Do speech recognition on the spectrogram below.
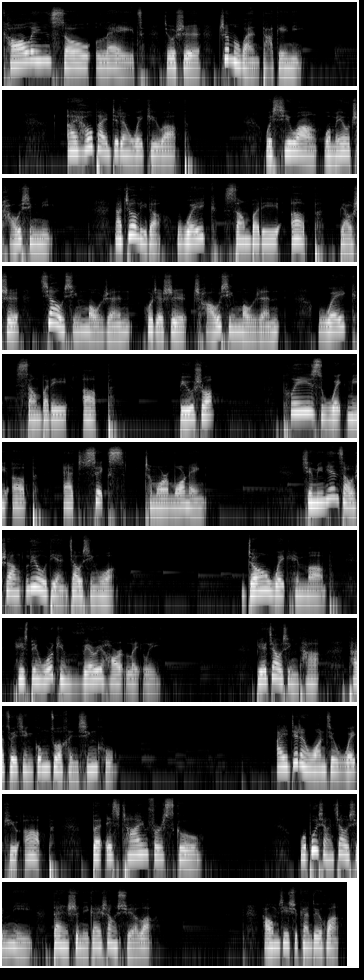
Calling so late 就是这么晚打给你。I hope I didn't wake you up。我希望我没有吵醒你。那这里的 wake somebody up 表示叫醒某人或者是吵醒某人。Wake somebody up。比如说。 Please wake me up at six tomorrow morning. 请明天早上六点叫醒我。Don't wake him up. He's been working very hard lately. 别叫醒他，他最近工作很辛苦。I didn't want to wake you up, but it's time for school. 我不想叫醒你，但是你该上学了。好，我们继续看对话。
